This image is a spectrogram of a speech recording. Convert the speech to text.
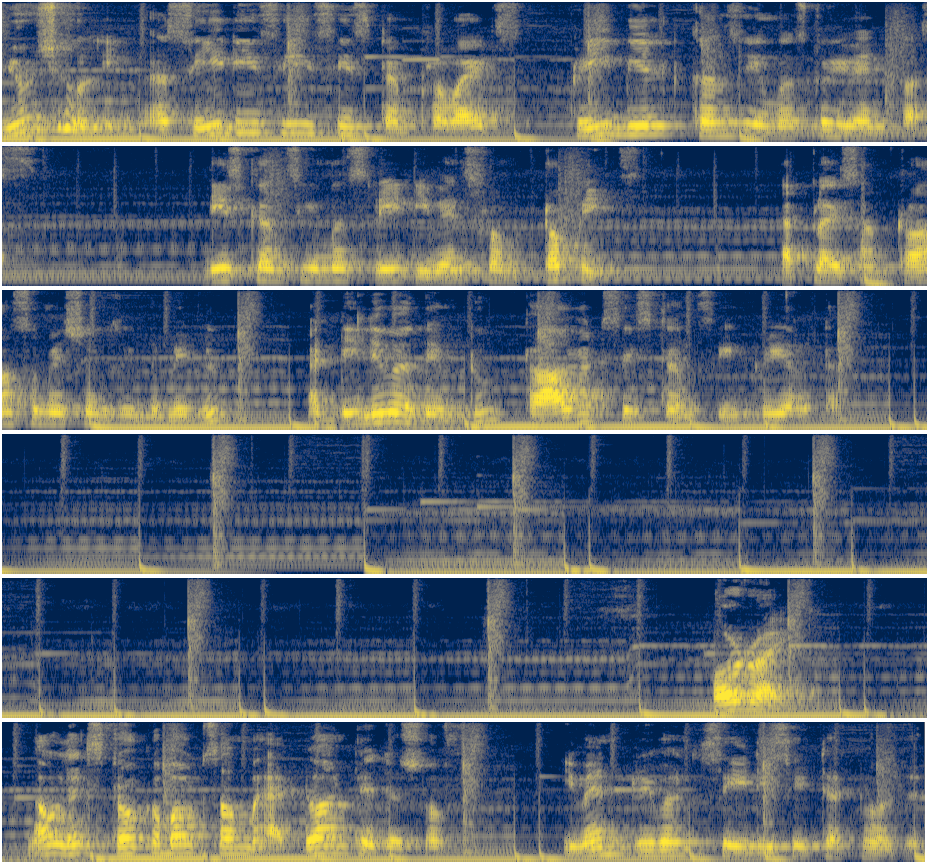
Usually, a CDC system provides pre-built consumers to event bus. These consumers read events from topics, apply some transformations in the middle, and deliver them to target systems in real time. Alright, now let's talk about some advantages of event-driven CDC technology.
